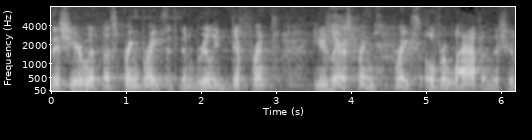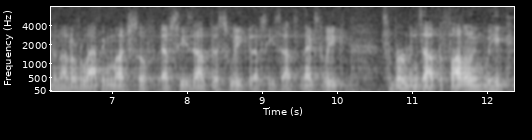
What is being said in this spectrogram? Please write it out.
This year with uh, spring breaks, it's been really different. Usually our spring breaks overlap, and this year they're not overlapping much. So FC's out this week, and FC's out next week. Suburban's out the following week.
